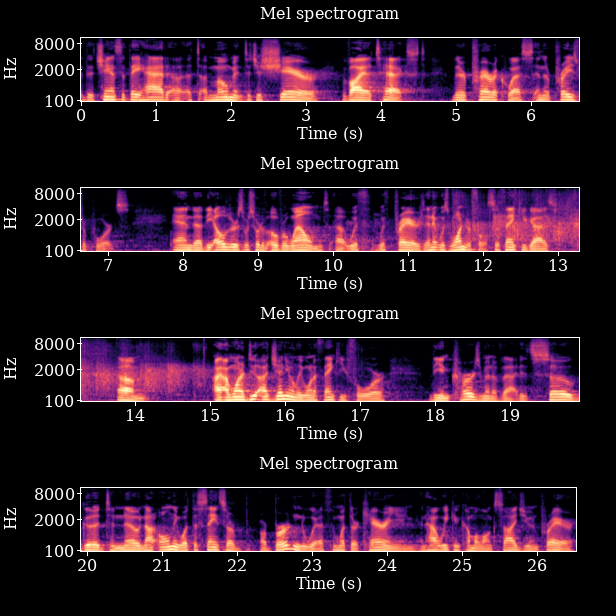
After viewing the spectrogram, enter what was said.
the chance that they had a, a, moment to just share via text their prayer requests and their praise reports. And uh, the elders were sort of overwhelmed uh, with, with prayers, and it was wonderful. So thank you guys. Um, I, I want to do. I genuinely want to thank you for the encouragement of that. It's so good to know not only what the saints are, are burdened with and what they're carrying, and how we can come alongside you in prayer,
